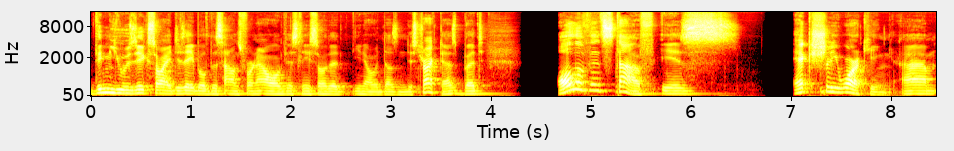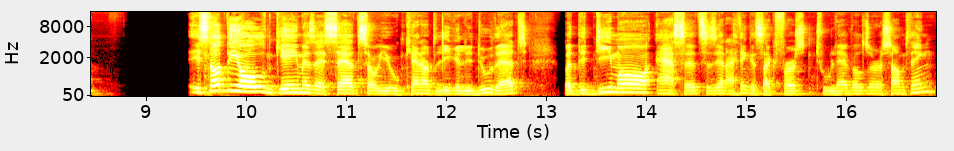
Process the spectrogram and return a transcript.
the music. So I disabled the sounds for now, obviously, so that, you know, it doesn't distract us. But all of that stuff is actually working. Um, it's not the old game, as I said, so you cannot legally do that. But the demo assets, is in, I think it's like first two levels or something.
